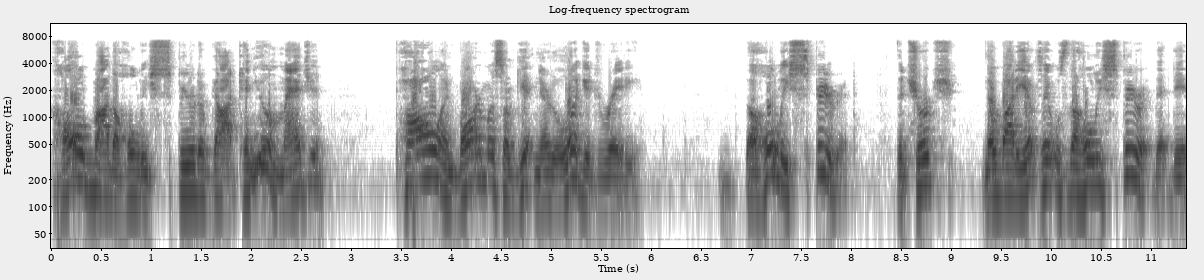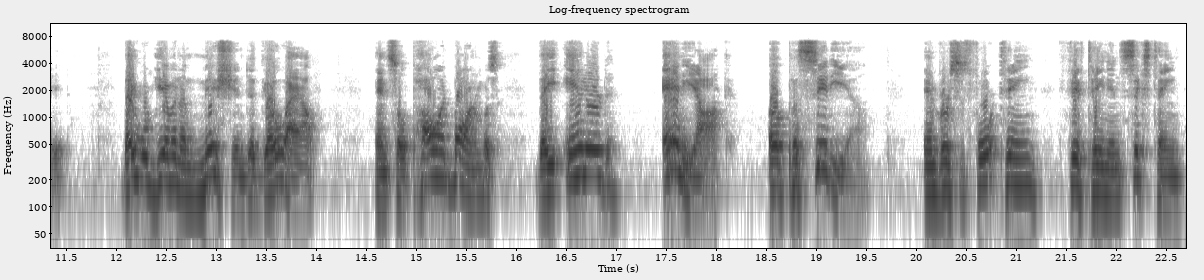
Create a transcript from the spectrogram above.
called by the Holy Spirit of God. Can you imagine? Paul and Barnabas are getting their luggage ready. The Holy Spirit, the church, nobody else, it was the Holy Spirit that did it. They were given a mission to go out. And so Paul and Barnabas, they entered Antioch of Pisidia in verses 14, 15, and 16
